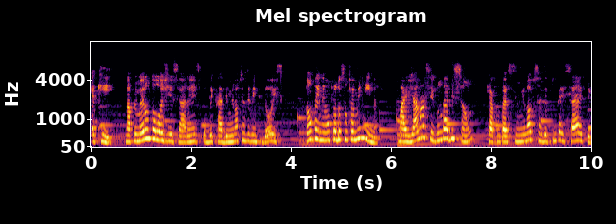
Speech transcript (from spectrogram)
é que, na primeira antologia cearense, publicada em 1922, não tem nenhuma produção feminina, mas já na segunda edição, que acontece em 1937,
